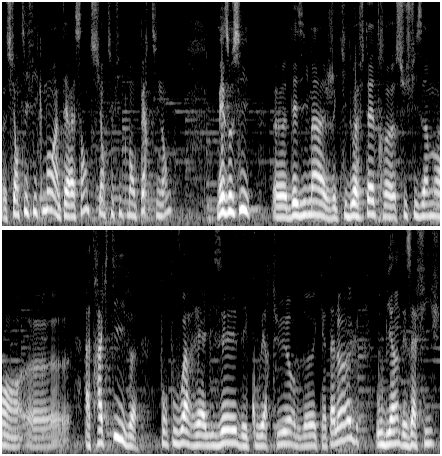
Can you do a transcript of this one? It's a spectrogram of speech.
euh, scientifiquement intéressantes, scientifiquement pertinentes, mais aussi des images qui doivent être suffisamment attractives pour pouvoir réaliser des couvertures de catalogues ou bien des affiches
